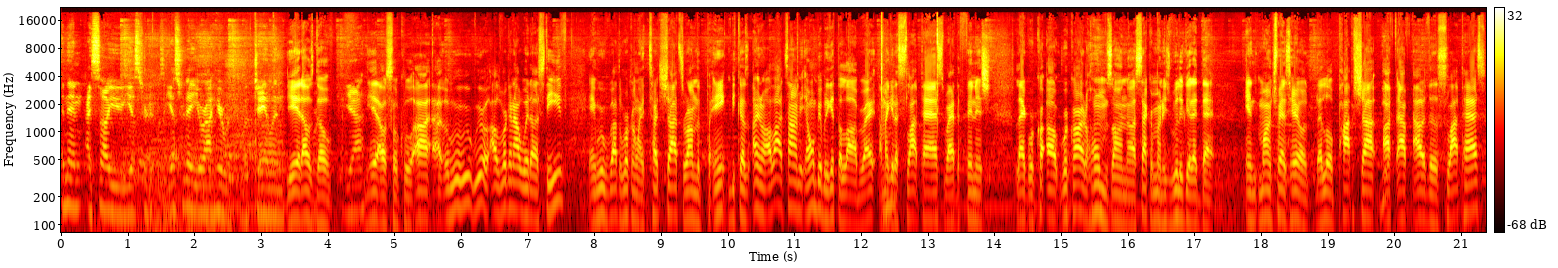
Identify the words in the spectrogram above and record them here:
And then I saw you yesterday. Was it yesterday? You were out here with, with Jaylen. Yeah, that was dope. Yeah? yeah, that was so cool. Uh, I, we, we we were, I was working out with uh, Steve, and we were about to work on like touch shots around the paint because I know a lot of time I won't be able to get the lob right. I might get a slot pass where I have to finish. Like uh, Richaun Holmes on uh, Sacramento, he's really good at that. And Montrezl Harrell, that little pop shot off, out, out of the slot pass.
